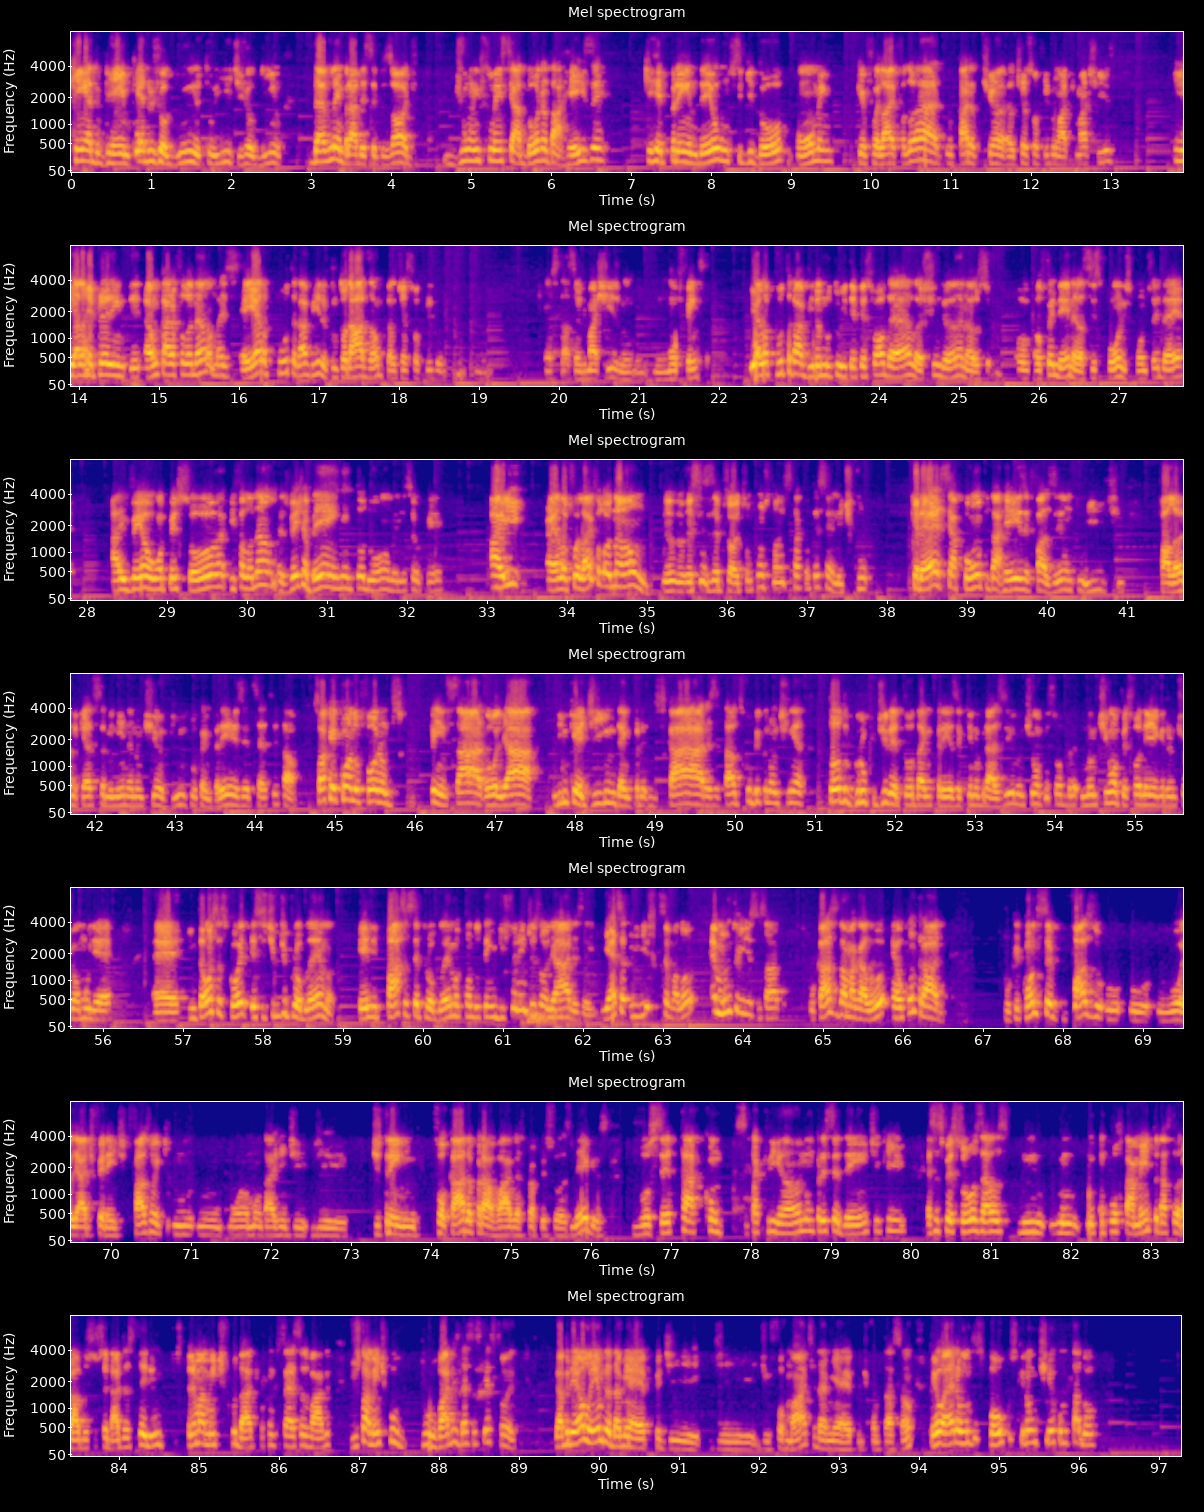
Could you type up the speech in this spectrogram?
quem é do game, quem é do joguinho, Twitch, joguinho, deve lembrar desse episódio de uma influenciadora da Razer que repreendeu um seguidor, homem, porque foi lá e falou, ah, o cara tinha, ela tinha sofrido um ato de machismo. E ela repreendeu. Aí um cara falou, não, mas aí ela puta da vida, com toda razão, porque ela tinha sofrido uma situação de machismo, uma ofensa. E ela puta da vida no Twitter pessoal dela, xingando, ela, ofendendo, ela se expõe, expondo sua ideia. Aí veio uma pessoa e falou, não, mas veja bem, nem todo homem, não sei o quê. Aí ela foi lá e falou, não, esses episódios são constantes, está acontecendo. E, tipo, cresce a ponto da Razer fazer um tweet falando que essa menina não tinha vínculo com a empresa, etc e tal. Só que quando foram pensar, olhar LinkedIn da dos caras e tal, descobri que não tinha todo o grupo diretor da empresa aqui no Brasil, não tinha uma pessoa, não tinha uma pessoa negra, não tinha uma mulher. É, então essas coisas, esse tipo de problema, ele passa a ser problema quando tem diferentes olhares aí. E, essa, e isso que você falou é muito isso, sabe? O caso da Magalu é o contrário. Porque quando você faz o, o, o olhar diferente, faz uma, uma montagem de, de, de training focada para vagas para pessoas negras, você está tá criando um precedente que essas pessoas, elas, no, no, comportamento natural da sociedade, elas teriam extremamente dificuldade para conquistar essas vagas, justamente por, por várias dessas questões. Gabriel lembra da minha época de, de, de informática, da minha época de computação. Eu era um dos poucos que não tinha computador.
